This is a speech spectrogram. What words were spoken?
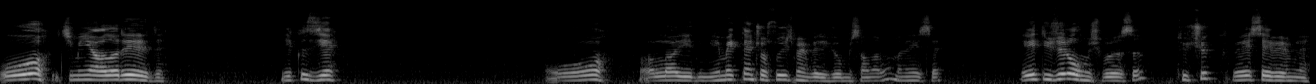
Oh içimin yağları eridi. Ye kız ye. Oh vallahi yedim. Yemekten çok su içmem gerekiyormuş sanırım ama neyse. Evet güzel olmuş burası. Küçük ve sevimli.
